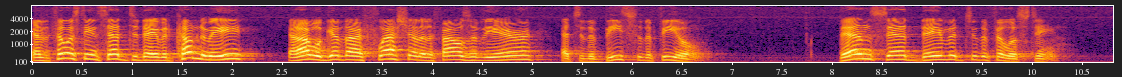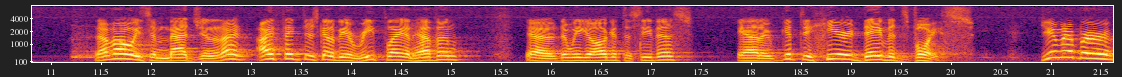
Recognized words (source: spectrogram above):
And the Philistine said to David, Come to me, and I will give thy flesh unto the fowls of the air and to the beasts of the field. Then said David to the Philistine, and I've always imagined, and I, I think there's going to be a replay in heaven yeah, that we all get to see this and get to hear David's voice. Do you remember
